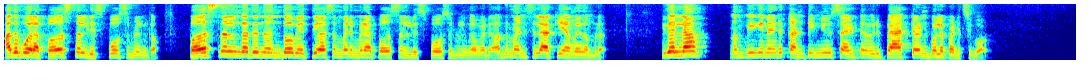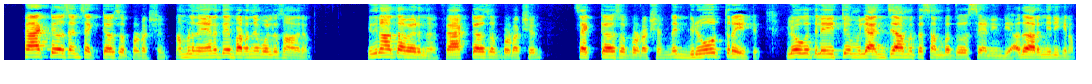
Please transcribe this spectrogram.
അതുപോലെ പേഴ്സണൽ ഡിസ്പോസിബിൾ ഇൻകം പേഴ്സണൽ ഇൻകത്തിൽ നിന്ന് എന്തോ വ്യത്യാസം വരുമ്പോഴാണ് പേഴ്സണൽ ഡിസ്പോസിബിൾ ഇൻകം വരുന്നത്. അത് മനസ്സിലാക്കിയാൽ മതി നമ്മൾ ഇതെല്ലാം നമുക്കിങ്ങനെ ഒരു കണ്ടിന്യൂസ് ആയിട്ട് ഒരു പാറ്റേൺ പോലെ പഠിച്ചു പോകാം factors and sectors of production നമ്മൾ നേരത്തെ പറഞ്ഞ പോലെ സാധനം. ഇതിനകത്താണ് വരുന്നത്. Factors of production sectors of production then growth rate ലോകത്തിലെ ഏറ്റവും വലിയ അഞ്ചാമത്തെ സമ്പദ് വ്യവസ്ഥയാണ് ഇന്ത്യ. അത് അറിഞ്ഞിരിക്കണം.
